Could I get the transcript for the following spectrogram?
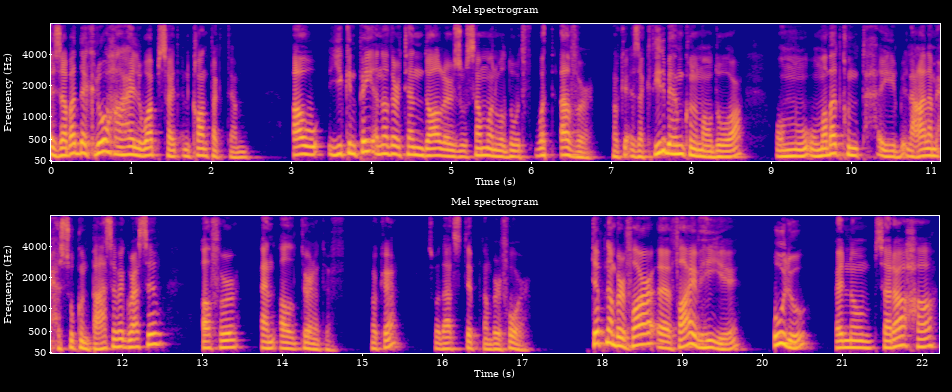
إذا بدك روح على هاي ال website and contact them. أو you can pay another 10 dollars و someone will do it whatever. okay إذا كثير بهمكم الموضوع وما بدكم العالم يحسوكم passive aggressive offer an alternative. okay so that's tip number four. Tip number four, uh, five هي قولوا إنه بصراحة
